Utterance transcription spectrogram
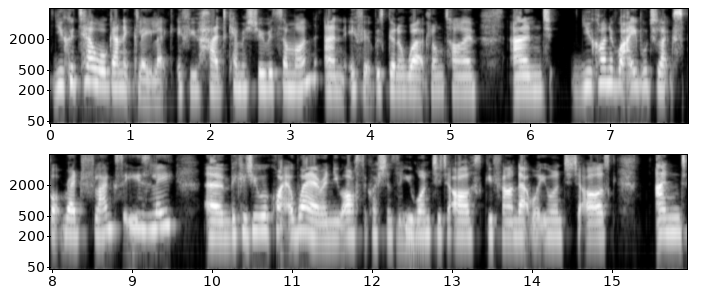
you could tell organically like if you had chemistry with someone and if it was going to work long time and you kind of were able to like spot red flags easily um, because you were quite aware and you asked the questions that you mm. wanted to ask you found out what you wanted to ask and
